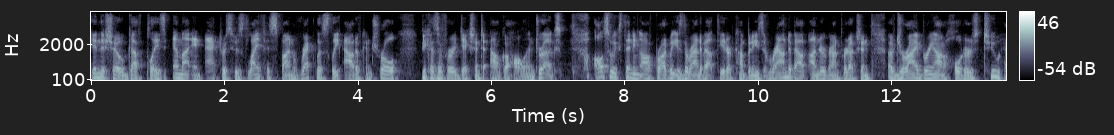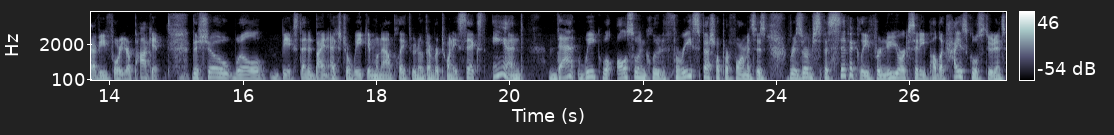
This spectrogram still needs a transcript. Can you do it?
In the show, Gough plays Emma, an actress whose life has spun recklessly out of control because of her addiction to alcohol and drugs. Also extending off Broadway is the Roundabout Theater Company's Roundabout Underground production of Jiréh Breon Holder's Too Heavy for Your Pocket. The show will be extended by an extra week and will now play through November 26th. And that week will also include three special performances reserved specifically for New York City public high school students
